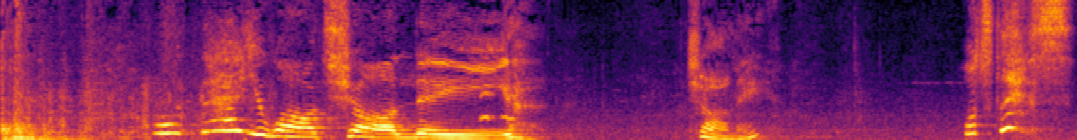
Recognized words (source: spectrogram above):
Oh, there you are, Charlie. Charlie? What's this?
